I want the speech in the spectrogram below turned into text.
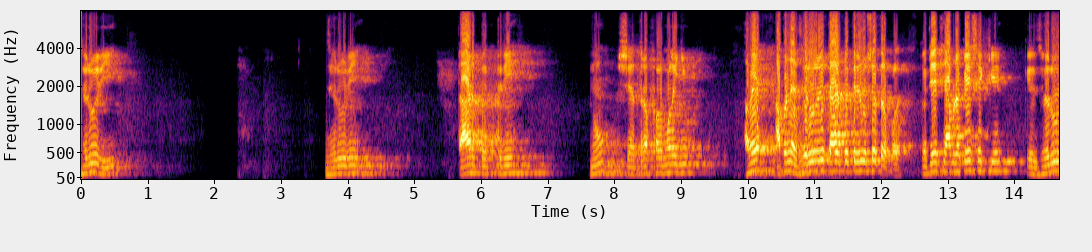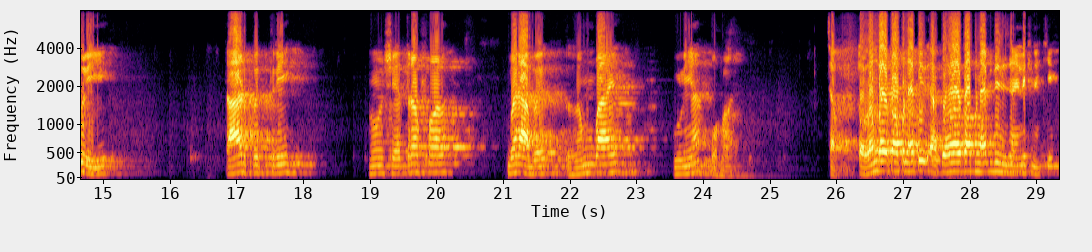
જરૂરી જરૂરી તાડપત્રી નું ક્ષેત્રફળ મળી ગયું. હવે આપણને જરૂરી તાડપત્રી નું ક્ષેત્રફળ. તો તેથી આપણે કહી શકીએ કે જરૂરી તાડપત્રી નું ક્ષેત્રફળ બરાબર લંબાઈ ગુણ્યા પહોળાઈ. ચાલો, તો લંબાઈ તો આપણને આપી પહોળાઈ તો આપણને આપી દીધી છે, અહીં લખી નાખીએ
